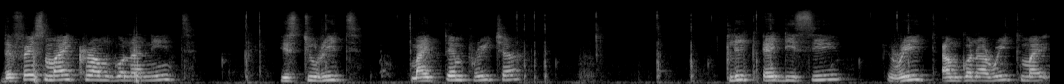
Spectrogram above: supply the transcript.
The first micro I'm gonna need is to read my temperature. Click ADC, read, I'm gonna read my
